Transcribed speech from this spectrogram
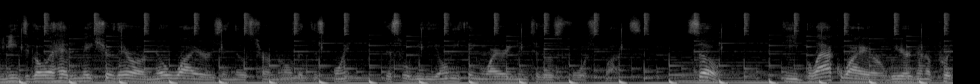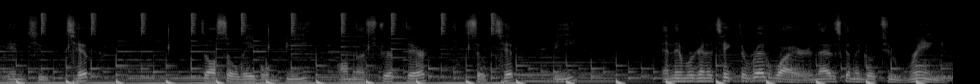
You need to go ahead and make sure there are no wires in those terminals at this point. This will be the only thing wiring into those four spots. So the black wire we are going to put into tip. It's also labeled B on the strip there. So tip B. And then we're gonna take the red wire and that is gonna go to ring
